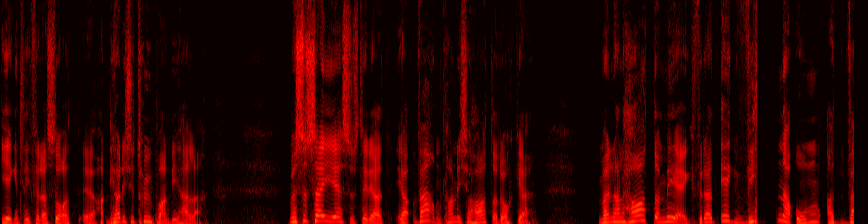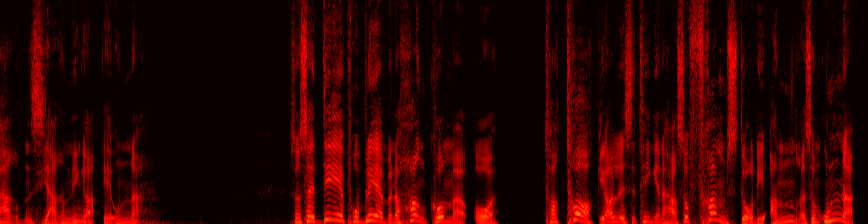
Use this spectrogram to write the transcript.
egentlig for det står at De hadde ikke tro på han, de heller. Men så sier Jesus til dem at ja, verden kan ikke hate dere. Men han hater meg fordi jeg vitner om at verdens gjerninger er onde. Så han sier Det er problemet når han kommer og tar tak i alle disse tingene her. Så framstår de andre som onde.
